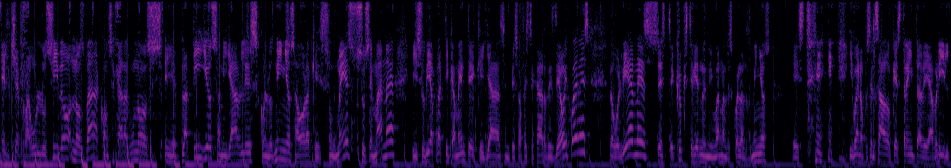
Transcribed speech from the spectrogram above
El chef Raúl Lucido nos va a aconsejar algunos eh, platillos amigables con los niños ahora que es su mes, su semana y su día prácticamente que ya se empezó a festejar desde hoy jueves, luego el viernes, este, creo que este viernes ni van a la escuela los niños. Este, y bueno, pues el sábado que es 30 de abril.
